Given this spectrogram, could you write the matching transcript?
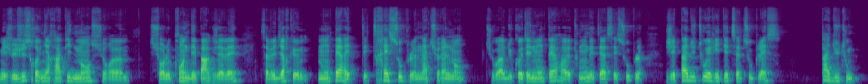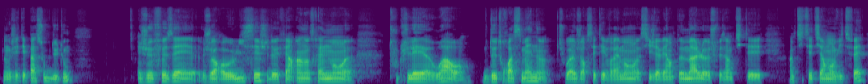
mais je vais juste revenir rapidement sur le point de départ que j'avais. Ça veut dire que mon père était très souple naturellement, tu vois? Du côté de mon père, heu, tout le monde était assez souple. J'ai pas du tout hérité de cette souplesse, pas du tout, donc j'étais pas souple du tout. Je faisais genre au lycée, je devais faire un entraînement, heu, toutes les, heu, waouh, 2-3 semaines, tu vois? Genre c'était vraiment, si j'avais un peu mal, je faisais un petit un petit étirement vite fait.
